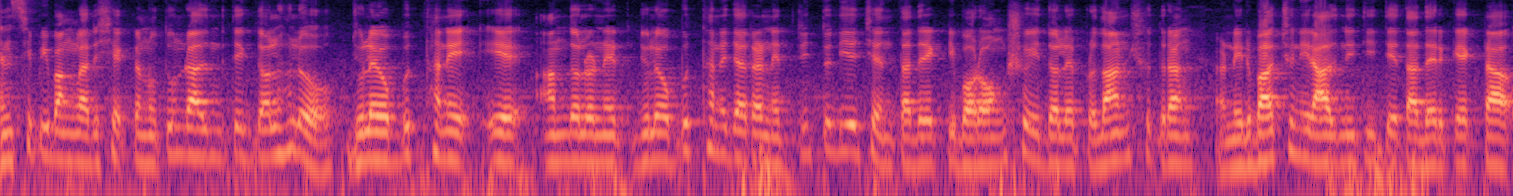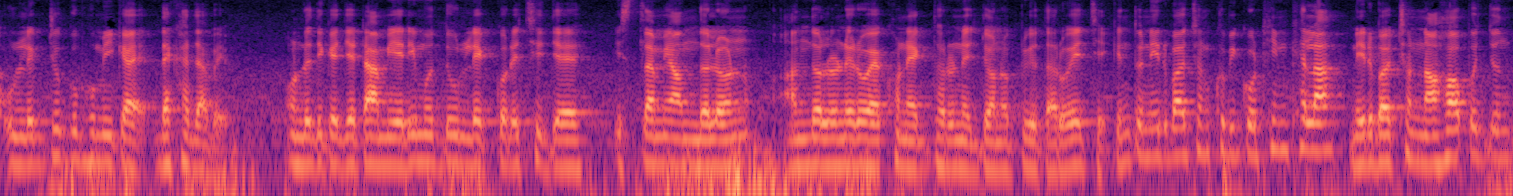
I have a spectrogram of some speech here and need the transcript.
এনসিপি বাংলাদেশে একটা নতুন রাজনৈতিক দল হলেও জুলাই অভ্যুত্থানে এ আন্দোলনের, জুলাই অভ্যুত্থানে যারা নেতৃত্ব দিয়েছেন তাদের একটি বড় অংশ এই দলের প্রধান, সুতরাং নির্বাচনী রাজনীতিতে তাদেরকে একটা উল্লেখযোগ্য ভূমিকায় দেখা যাবে। অন্যদিকে যেটা আমি এরই মধ্যে উল্লেখ করেছি যে ইসলামী আন্দোলন, আন্দোলনেরও এখন এক ধরনের জনপ্রিয়তা রয়েছে। কিন্তু নির্বাচন খুবই কঠিন খেলা। নির্বাচন না হওয়া পর্যন্ত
